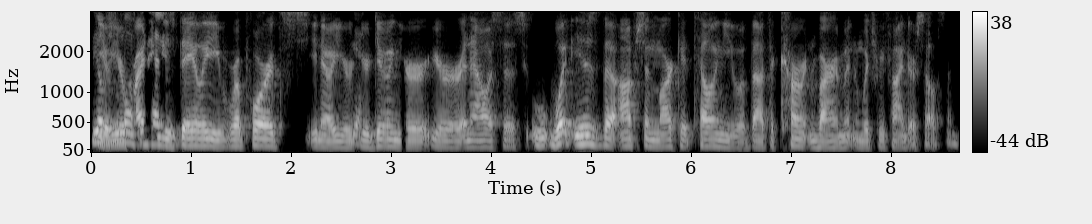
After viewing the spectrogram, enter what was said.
you know, you're writing these daily reports. You know, you're yeah. you're doing your your analysis. What is the option market telling you about the current environment in which we find ourselves in?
